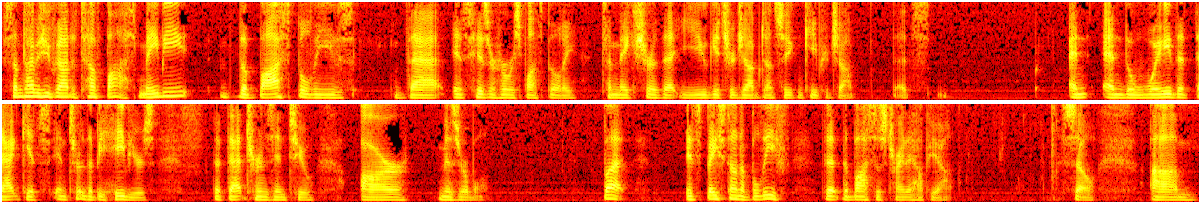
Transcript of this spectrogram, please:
sometimes you've got a tough boss. Maybe the boss believes that it's his or her responsibility to make sure that you get your job done so you can keep your job. That's and and the way that that gets into the behaviors that that turns into are miserable. But it's based on a belief that the boss is trying to help you out. So, um,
